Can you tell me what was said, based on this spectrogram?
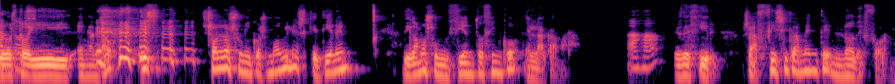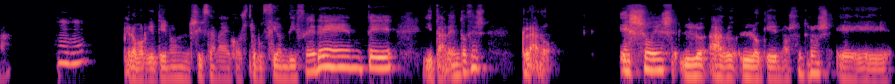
yo estoy encantado. son los únicos móviles que tienen, digamos, un 105 en la cámara. Es decir, o sea, físicamente no deforma, pero porque tiene un sistema de construcción diferente y tal. Entonces, claro, eso es lo, que nosotros eh,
